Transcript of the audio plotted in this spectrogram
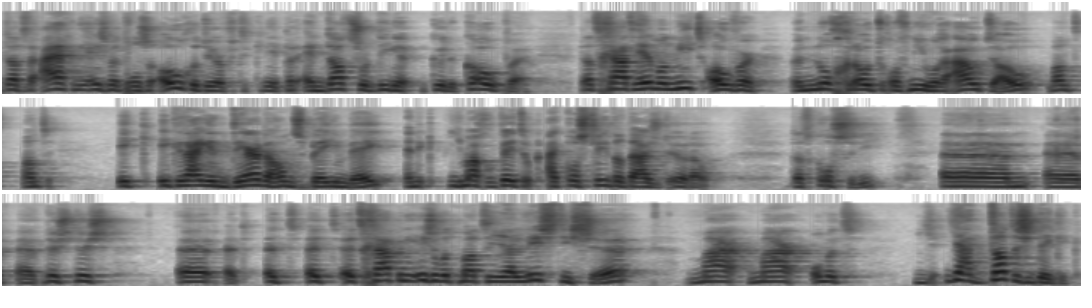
dat we eigenlijk niet eens met onze ogen durven te knipperen en dat soort dingen kunnen kopen. Dat gaat helemaal niet over een nog grotere of nieuwere auto, want, want ik, ik rij een derdehands BMW en ik, je mag ook weten, ook, hij kost 20.000 euro. Dat kostte die. Ehm, dus, dus eh, het, het, het, het gaat niet eens om het materialistische, maar, maar om het. Ja, dat is het, denk ik.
